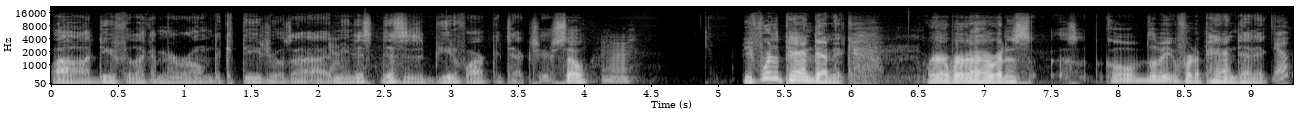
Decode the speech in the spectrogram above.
"Wow, I do feel like I'm in Rome, the cathedrals." I, I mean, this this is beautiful architecture. So, mm-hmm. before the pandemic, we're gonna, we're gonna we're gonna s- s- go a little bit before the pandemic. Yep.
